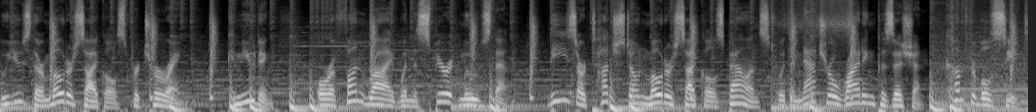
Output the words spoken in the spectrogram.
who use their motorcycles for touring, commuting, or a fun ride when the spirit moves them. These are touchstone motorcycles balanced with a natural riding position, comfortable seat,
